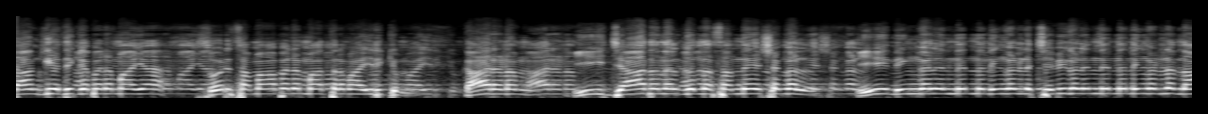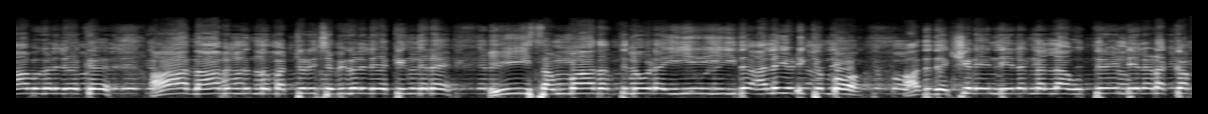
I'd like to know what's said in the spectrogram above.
സാങ്കേതികപരമായ ഒരു സമാപനം മാത്രമായിരിക്കും. കാരണം ഈ ജാഥ നൽകുന്ന സന്ദേശങ്ങൾ ഈ നിങ്ങളിൽ നിന്ന് നിങ്ങളുടെ ചെവികളിൽ നിന്ന് നിങ്ങളുടെ നാവുകളിലേക്ക് ആ നാവിൽ നിന്ന് മറ്റൊരു ചെവികളിലേക്ക് ഇങ്ങനെ ഈ സംവാദത്തിലൂടെ ഈ ഇത് അലയടിക്കുമ്പോ അത് ദക്ഷിണേന്ത്യയിൽ എന്നല്ല ഉത്തരേന്ത്യയിലടക്കം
